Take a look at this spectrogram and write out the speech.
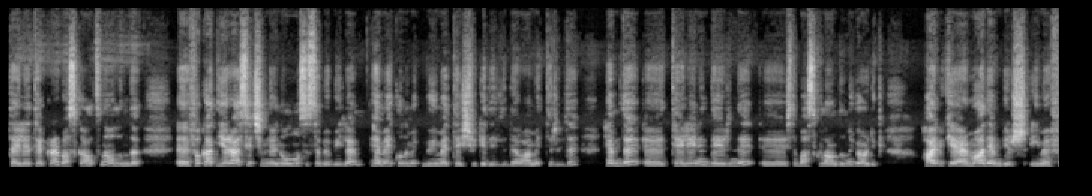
TL tekrar baskı altına alındı. E, fakat yerel seçimlerin olması sebebiyle hem ekonomik büyüme teşvik edildi, devam ettirildi hem de e, TL'nin değerini e, işte baskılandığını gördük. Halbuki eğer madem bir IMF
